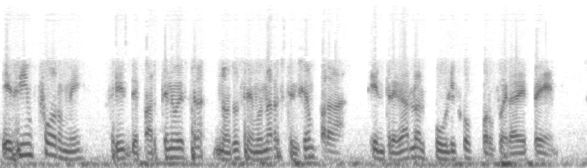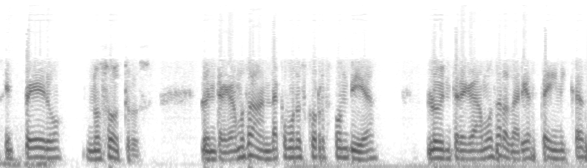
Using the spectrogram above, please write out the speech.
Ese informe, de parte nuestra, nosotros tenemos una restricción para entregarlo al público por fuera de PM, pero nosotros lo entregamos a banda como nos correspondía, lo entregamos a las áreas técnicas,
